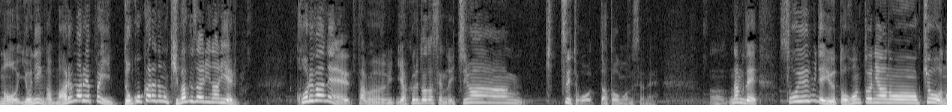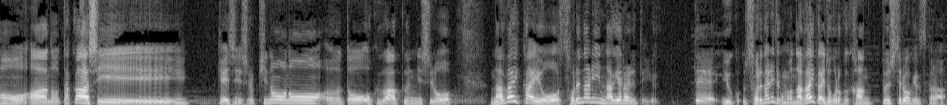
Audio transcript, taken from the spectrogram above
の4人が丸々やっぱりどこからでも起爆剤になり得る。これがね、多分、ヤクルト打線の一番きついとこだと思うんですよね。うん、なので、そういう意味で言うと、本当にあの、今日の、あの、高橋刑事にしろ、昨日の、うんと、奥川君にしろ、長い回をそれなりに投げられているっていう、それなりっていうかもう長い回どころか完封してるわけですから、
